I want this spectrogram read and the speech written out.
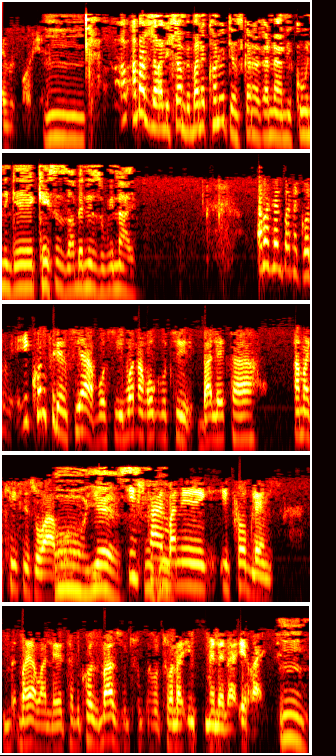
everybody Mm. Ab- abadlali mhlambe bane confidence kangakanani kuni ngecases zabe niziwinayo abadlali bane i-confidence yabo siyibona ngokuthi baletha ama-cases wabo oh yes each time Mhm. bane i-problems bayawaletha because bazi ukuthi bazothola impumelela e-right Mm.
